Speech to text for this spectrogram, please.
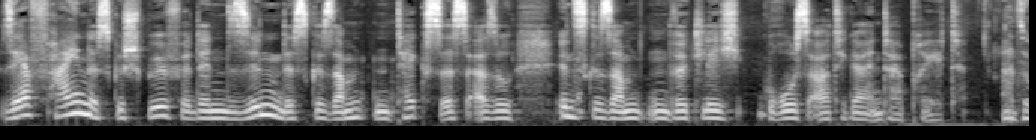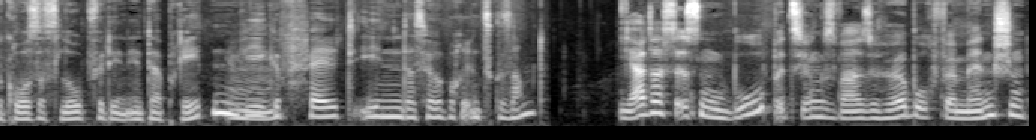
sehr feines Gespür für den Sinn des gesamten Textes, also insgesamt ein wirklich großartiger Interpret. Also großes Lob für den Interpreten. Wie mhm. gefällt Ihnen das Hörbuch insgesamt? Ja, das ist ein Buch bzw. Hörbuch für Menschen,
